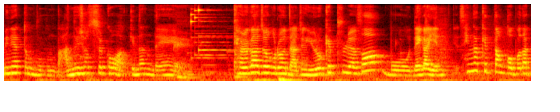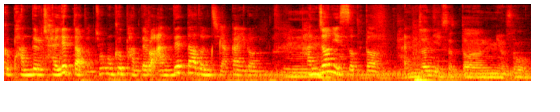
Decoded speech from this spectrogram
고민했던 부분 많으셨을 것 같긴 한데 네. 결과적으로 나중에 이렇게 풀려서 뭐 내가 예- 생각했던 것보다 그 반대로 잘 됐다든지 혹은 그 반대로 안 됐다든지 약간 이런 음, 반전이 있었던 반전이 있었던 요소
